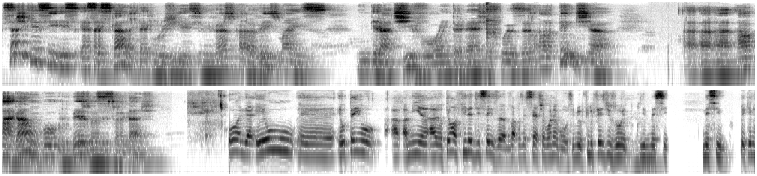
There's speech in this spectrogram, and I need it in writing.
Você acha que esse, esse, essa escala de tecnologia, esse universo cada vez mais interativo, a internet, as coisas, ela, ela tende a a, a, a apagar um pouco do peso da ancestralidade? Olha, eu, é, eu tenho a, a, minha, eu tenho uma filha de 6 anos, vai fazer 7 agora agosto, e meu filho fez 18, inclusive nesse, nesse pequeno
